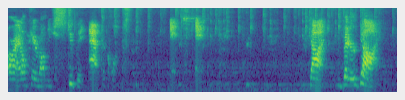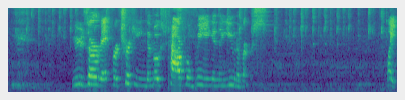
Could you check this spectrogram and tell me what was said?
Alright, I don't care about these stupid afterclumps. Die. You better die. You deserve it for tricking the most powerful being in the universe. Wait,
